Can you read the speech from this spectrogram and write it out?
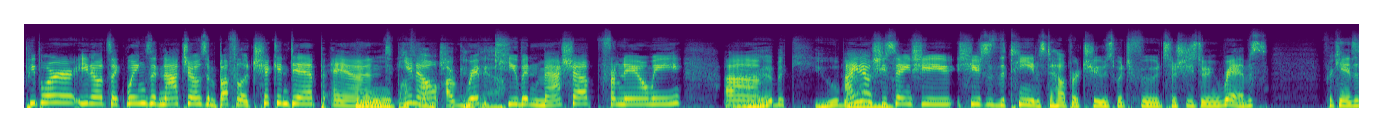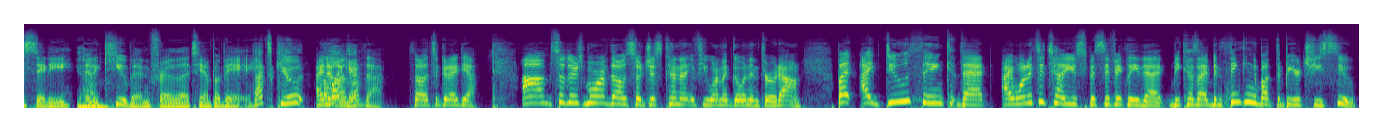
people are you know it's like wings and nachos and buffalo chicken dip and Ooh, you know a rib dip. Cuban mashup from Naomi. Um, Rib Cuban. I know she's saying she she uses the teams to help her choose which food. So she's doing ribs for Kansas City and a Cuban for the Tampa Bay. That's cute. I know, I, like it. love that. So it's a good idea. Um, so there's more of those. So just kind of if you want to go in and throw down. But I do think that I wanted to tell you specifically that because I've been thinking about the beer cheese soup.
